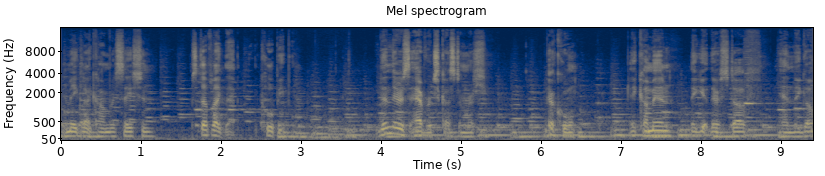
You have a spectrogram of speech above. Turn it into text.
They make light conversation. Stuff like that. Cool people. Then there's average customers. They're cool. They come in, they get their stuff, and they go.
